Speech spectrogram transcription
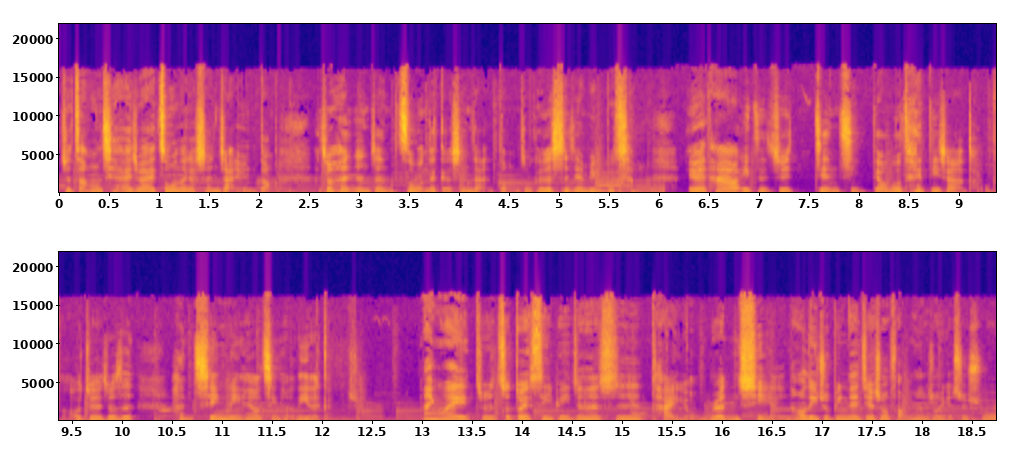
就早上起来就在做那个伸展运动，他就很认真做那个伸展的动作，可是时间并不长，因为他要一直去捡起掉落在地上的头发，我觉得就是很亲民、很有亲和力的感觉。那因为就是这对 CP 真的是太有人气了，然后李主斌在接受访问的时候也是说，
